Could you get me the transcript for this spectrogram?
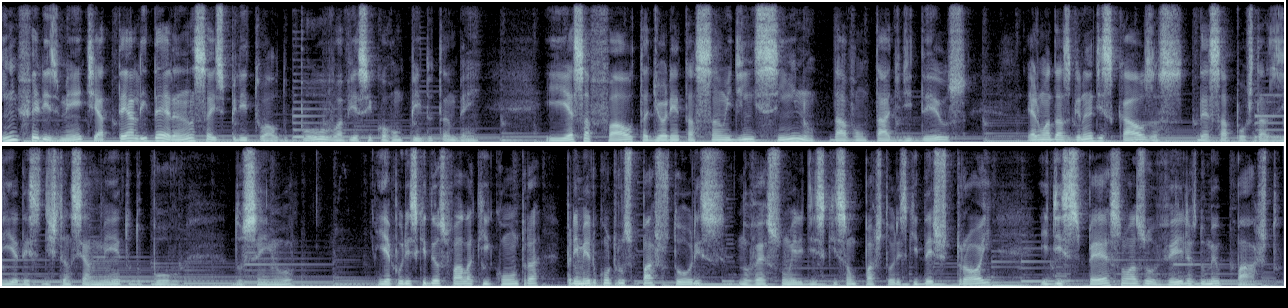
infelizmente, até a liderança espiritual do povo havia se corrompido também. E essa falta de orientação e de ensino da vontade de Deus era uma das grandes causas dessa apostasia, desse distanciamento do povo do Senhor. E é por isso que Deus fala aqui contra, primeiro contra os pastores. No verso 1 ele diz que são pastores que destroem e dispersam as ovelhas do meu pasto.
